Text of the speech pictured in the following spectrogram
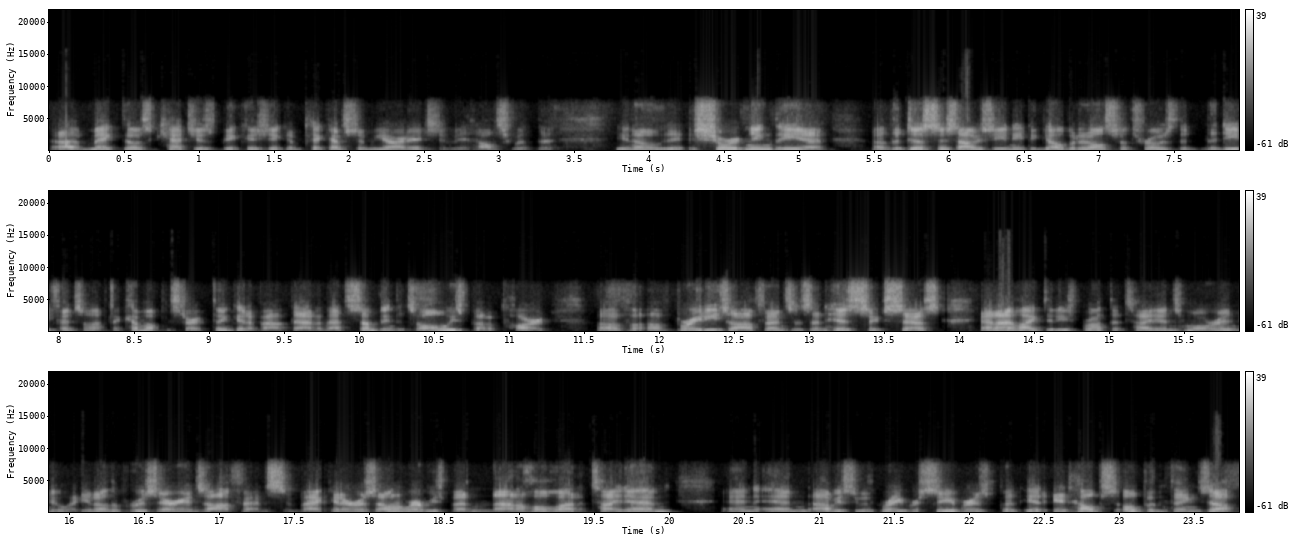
uh, make those catches because you can pick up some yardage. It helps with the, you know, shortening the uh, of the distance. Obviously, you need to go, but it also throws the, the defense will have to come up and start thinking about that, and that's something that's always been a part of of Brady's offenses and his success. And I like that he's brought the tight ends more into it. You know, the Bruce Arians offense back in Arizona, wherever he's been, not a whole lot of tight end, and and obviously with great receivers, but it, it helps open things up.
